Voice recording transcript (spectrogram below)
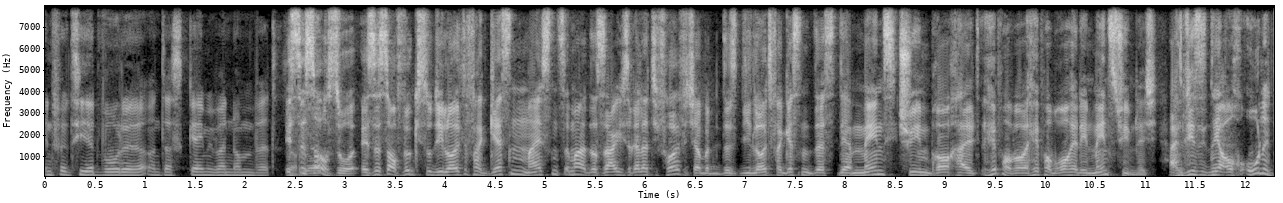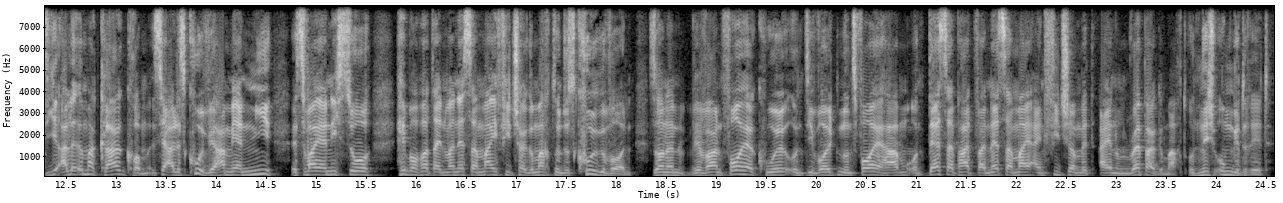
infiltriert wurde und das Game übernommen wird. Es ist auch so. Es ist auch wirklich so, die Leute vergessen meistens immer, das sage ich relativ häufig, aber das, die Leute vergessen, dass der Mainstream braucht halt Hip-Hop, aber Hip-Hop braucht ja den Mainstream nicht. Also wir sind ja auch ohne die alle immer klargekommen. Ist ja alles cool. Wir haben ja nie, es war ja nicht so, Hip-Hop hat ein Vanessa Mai-Feature gemacht und ist cool geworden, sondern wir waren vorher cool und die wollten uns vorher haben und deshalb hat Vanessa Mai ein Feature mit einem Rapper gemacht und nicht umgedreht.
